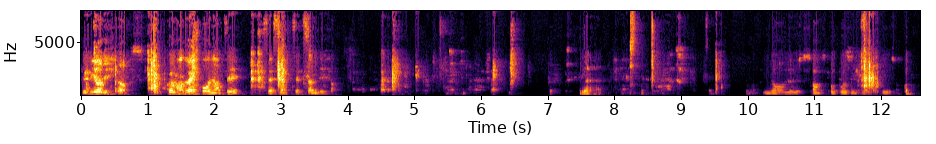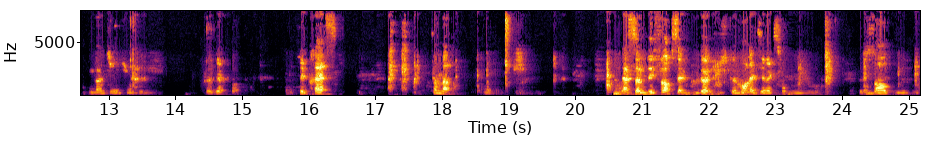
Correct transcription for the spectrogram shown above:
Le bilan des forces. Comment doit être orientée cette somme, des forces? Bah, Dans le sens opposé de la direction opposée. Ça veut dire quoi? C'est presque. Ça me va pas. La somme des forces, elle vous donne justement la direction du mouvement, le sens du mouvement.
